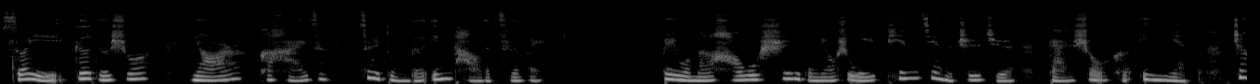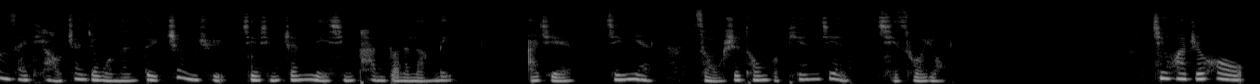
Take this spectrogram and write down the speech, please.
所以，歌德说：“鸟儿和孩子最懂得樱桃的滋味。”被我们毫无诗意地描述为偏见的知觉、感受和意念，正在挑战着我们对证据进行真理性判断的能力。而且，经验总是通过偏见起作用。进化之后，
